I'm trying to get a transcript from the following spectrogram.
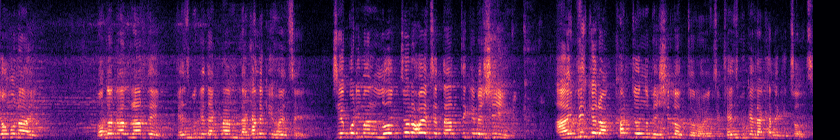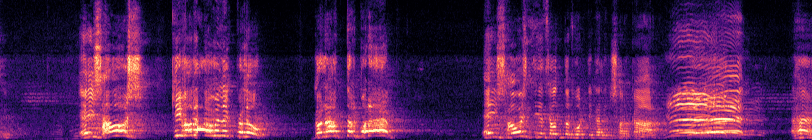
যমুনায় গতকাল রাতে ফেসবুকে দেখলাম, লেখালেখি হয়েছে। যে পরিমাণ লোক জড়ো হয়েছে, তার থেকে বেশি আইভিকে রক্ষার জন্য বেশি লোক জড়ো হয়েছে। ফেসবুকে লেখালেখি চলছে। এই সাহস কীভাবে আওয়ামী লীগ পেল? গণহত্যার পরে এই সাহস দিয়েছে অন্তর্বর্তীকালীন সরকার। হ্যাঁ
